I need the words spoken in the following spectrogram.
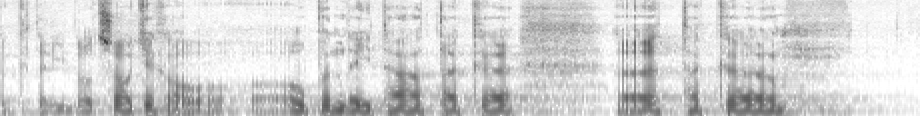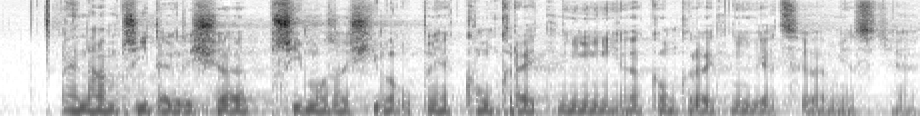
eh, který byl třeba o těch open data, tak, eh, tak eh, nám přijde, když přímo řešíme úplně konkrétní, konkrétní věci ve městě.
